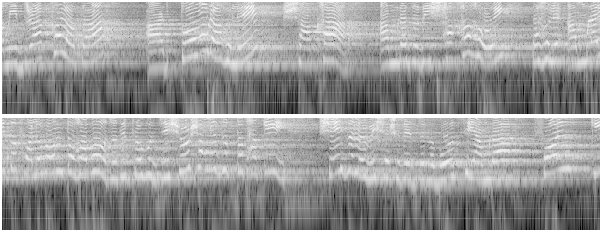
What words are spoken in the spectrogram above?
আমি দ্রাক্ষালতা আর তোমরা হলে শাখা। আমরা যদি শাখা হই, তাহলে আমরাই তো ফলবন্ত হব। যদি প্রভু যিশুর সঙ্গে যুক্ত থাকি, সেই জন্য বিশ্বাসীদের জন্য বলছি, আমরা ফল কি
